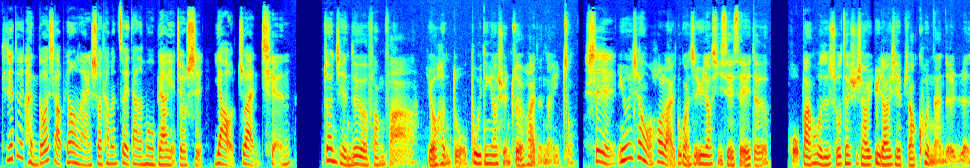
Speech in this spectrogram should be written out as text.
其实对很多小朋友来说，他们最大的目标也就是要赚钱。赚钱这个方法有很多，不一定要选最坏的那一种。是因为像我后来，不管是遇到 CCSA 的伙伴，或者是说在学校遇到一些比较困难的人。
